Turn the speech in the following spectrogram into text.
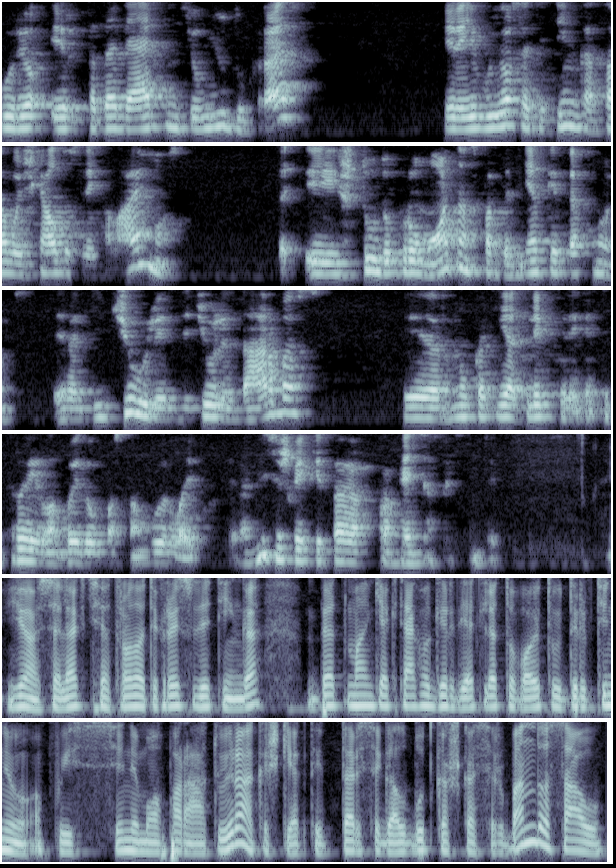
kurio ir tada vertinti jau jų dukras. Ir jeigu jos atitinka tavo iškeltus reikalavimus, Tai iš tų dukrų motinas pardavinėti kaip F0. Tai yra didžiulis, didžiulis darbas ir, nu, kad jie atlikti reikia tikrai labai daug pastangų ir laiko. Tai yra visiškai kita profesija, sakykim taip. Jo, selekcija atrodo tikrai sudėtinga, bet man kiek teko girdėti Lietuvoje tų dirbtinių apvaisinimo aparatų yra kažkiek, tai tarsi galbūt kažkas ir bando savo,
